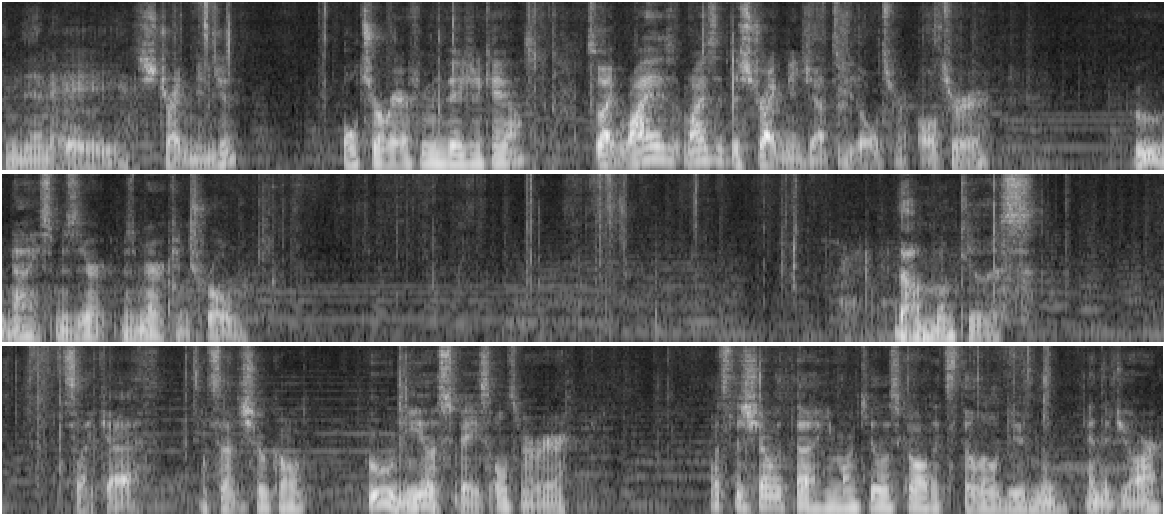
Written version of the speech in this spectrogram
And then a Strike Ninja. Ultra rare from Invasion of Chaos. So like why is why is it the Strike Ninja to be the ultra ultra rare? Ooh, nice. Mesmeric, Control. The Homunculus. It's like, uh, what's that show called? Ooh, Neospace Ultimate Rare. What's the show with the homunculus called? It's the little dude in the in the jar.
